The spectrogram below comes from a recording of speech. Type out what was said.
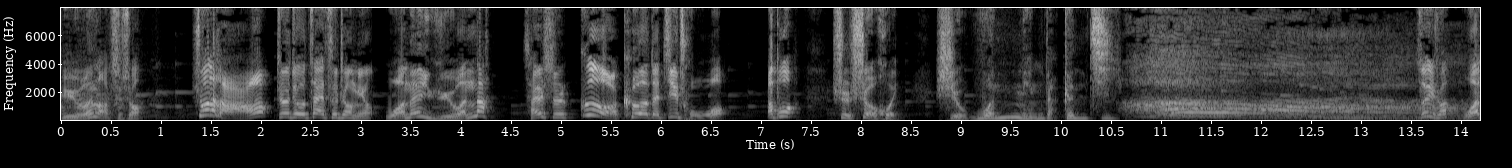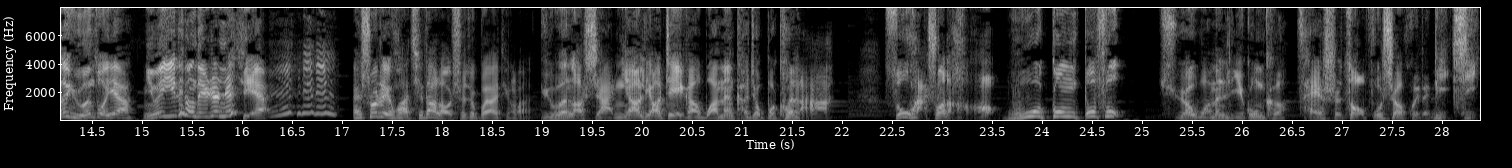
语文老师说，说得好，这就再次证明我们语文呢才是各科的基础啊，不是社会。是文明的根基，所以说我的语文作业啊，你们一定得认真写。哎，说这话，其他老师就不爱听了。语文老师啊，你要聊这个，我们可就不困了啊。俗话说得好，无功不负，学我们理工科才是造福社会的利器。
